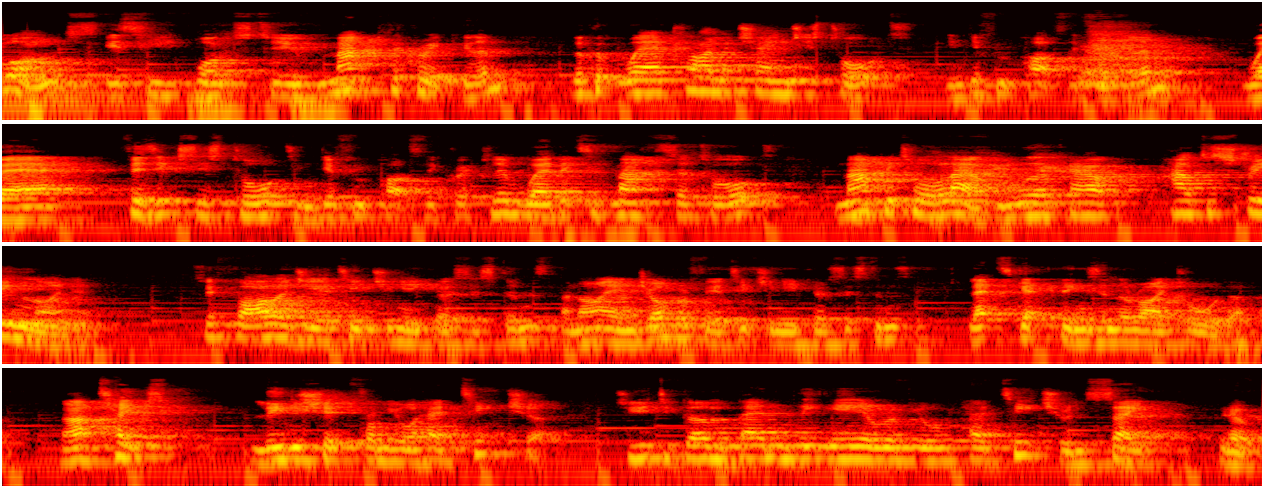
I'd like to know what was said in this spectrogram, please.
wants is he wants to map the curriculum, look at where climate change is taught in different parts of the curriculum, where physics is taught in different parts of the curriculum, where bits of maths are taught, map it all out and work out how to streamline it. So if biology are teaching ecosystems and I in geography are teaching ecosystems, let's get things in the right order. Now that takes leadership from your head teacher. So you need to go and bend the ear of your head teacher and say, you know,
